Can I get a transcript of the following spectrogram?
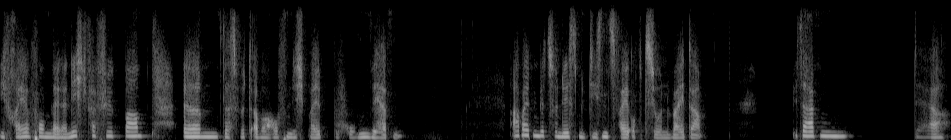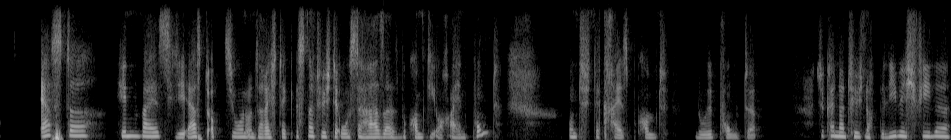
die freie Form leider nicht verfügbar. Ähm, das wird aber hoffentlich bald behoben werden. Arbeiten wir zunächst mit diesen zwei Optionen weiter. Wir sagen, der erste Hinweis, die erste Option, unser Rechteck ist natürlich der Osterhase, also bekommt die auch einen Punkt und der Kreis bekommt null Punkte. Sie können natürlich noch beliebig viele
